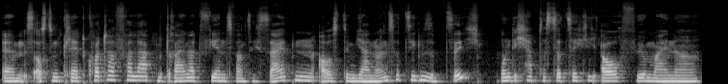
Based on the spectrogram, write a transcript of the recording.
Ähm, ist aus dem Klett Cotta Verlag mit 324 Seiten aus dem Jahr 1977. Und ich habe das tatsächlich auch für meine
